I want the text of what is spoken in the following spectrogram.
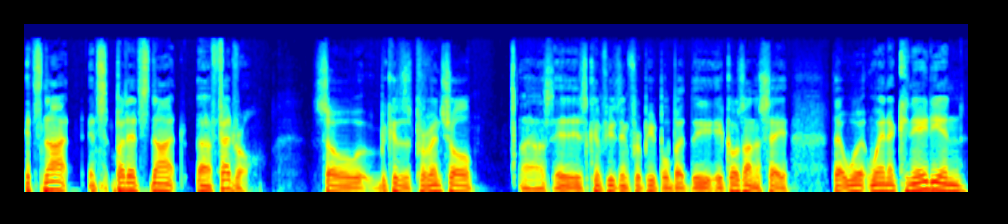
it's not. It's but it's not uh, federal. So because it's provincial, uh, it is confusing for people. But the, it goes on to say that w- when a Canadian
